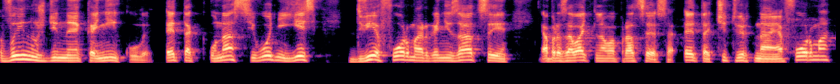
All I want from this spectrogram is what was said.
вынужденные каникулы. Это у нас сегодня есть две формы организации образовательного процесса. Это четвертная форма,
